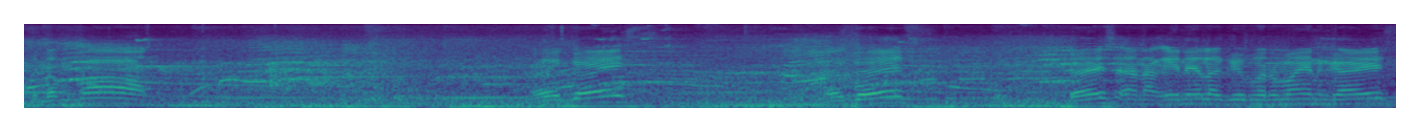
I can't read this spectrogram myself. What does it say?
ke depan. Ayo guys, ayo guys, guys anak ini lagi bermain guys,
